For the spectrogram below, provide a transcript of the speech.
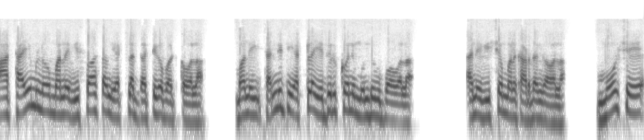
ఆ టైంలో మన విశ్వాసం ఎట్లా గట్టిగా పట్టుకోవాలా? మన తన్నిటిని ఎట్లా ఎదుర్కొని ముందుకు పోవాలా? అనే విషయం మనకు అర్థం కావాలా? మోసే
